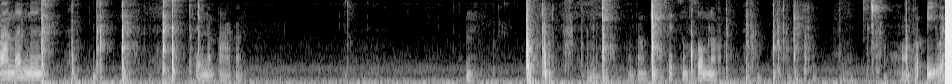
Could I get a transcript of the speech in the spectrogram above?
บ้านเบิดมือ เติมน้ำปลาก่อนมันต้องเผ็ดส้มๆเนาะ หอมกะปิไว้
